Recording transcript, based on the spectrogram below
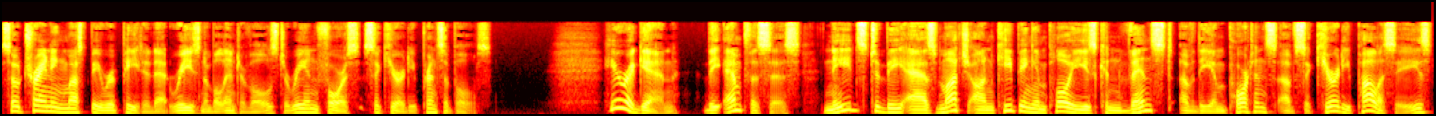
so training must be repeated at reasonable intervals to reinforce security principles. Here again, the emphasis needs to be as much on keeping employees convinced of the importance of security policies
